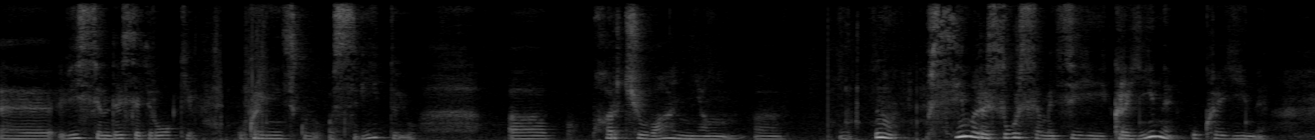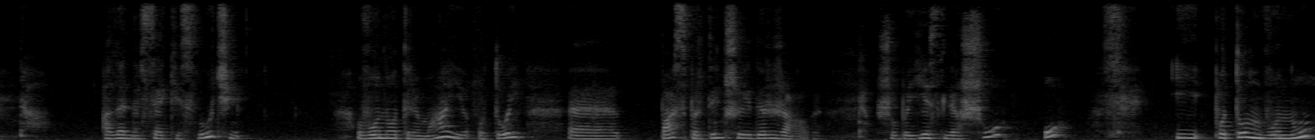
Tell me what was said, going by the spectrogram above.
8-10 років українською освітою, е, харчуванням, е, ну, всіми ресурсами цієї країни, України. Але на всякий случай воно тримає отой е, паспорт іншої держави. Щоб, якщо що, о, і потім воно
